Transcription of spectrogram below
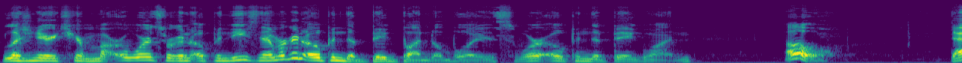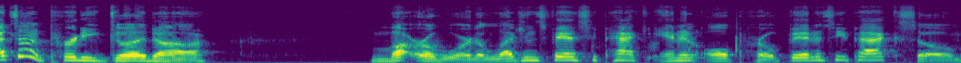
legendary tier MUT rewards. We're to open these. Then we're to open the big bundle, boys. We're open the big one. Oh, that's a pretty good uh, MUT reward. A Legends Fantasy Pack and an All-Pro Fantasy Pack. So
